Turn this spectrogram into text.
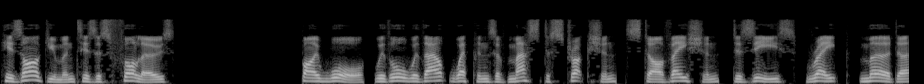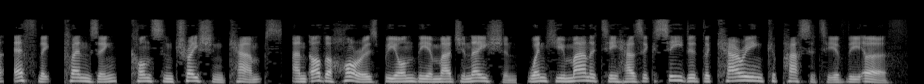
His argument is as follows by war, with or without weapons of mass destruction, starvation, disease, rape, murder, ethnic cleansing, concentration camps, and other horrors beyond the imagination, when humanity has exceeded the carrying capacity of the Earth.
